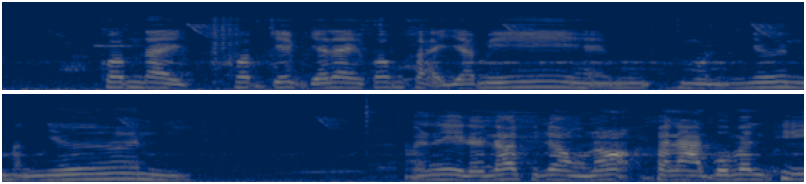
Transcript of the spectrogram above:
ๆความได้ความเจ็บอย่าได้ความขายอย่ามีให้หมุนยืนมันยืน อันนี้แหละเนาะพี่น้องเนาะขนาดบ่แม่นพี่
